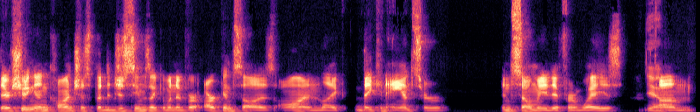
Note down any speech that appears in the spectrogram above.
they're shooting unconscious, but it just seems like whenever Arkansas is on, like they can answer in so many different ways. Yeah. Um,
